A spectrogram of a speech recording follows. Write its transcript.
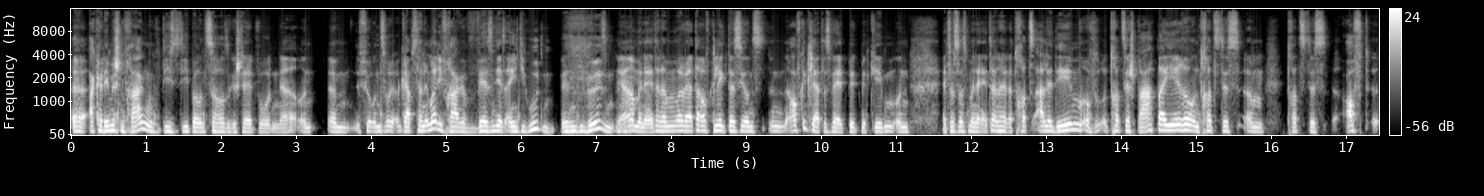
äh, akademischen Fragen, die, die bei uns zu Hause gestellt wurden, ja. Und ähm, für uns gab es dann immer die Frage, wer sind jetzt eigentlich die Guten, wer sind die Bösen, ja. Und meine Eltern haben immer Wert darauf gelegt, dass sie uns ein aufgeklärtes Weltbild mitgeben und etwas, was meine Eltern halt trotz alledem, auf, trotz der Sprachbarriere und trotz des, ähm, trotz des oft äh,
